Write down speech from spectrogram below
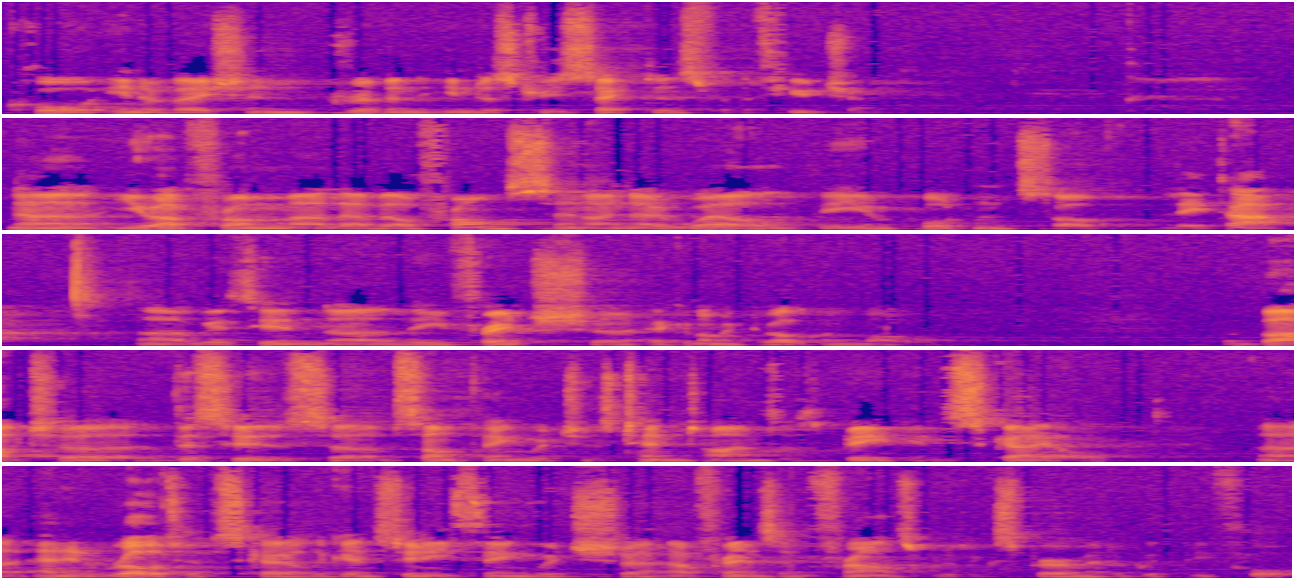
core innovation-driven industry sectors for the future. Now, you are from uh, La Belle France, and I know well the importance of l'État uh, within uh, the French uh, economic development model. But this is something which is 10 times as big in scale and in relative scale against anything which our friends in France would have experimented with before.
